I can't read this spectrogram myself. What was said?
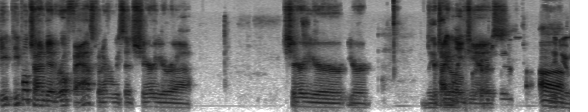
pe- people chimed in real fast whenever we said share your uh, share your your your Titan Legios. Uh, Legio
